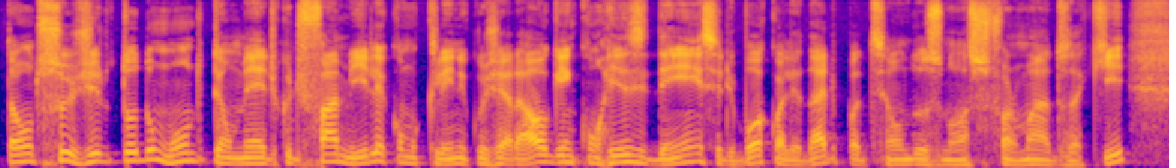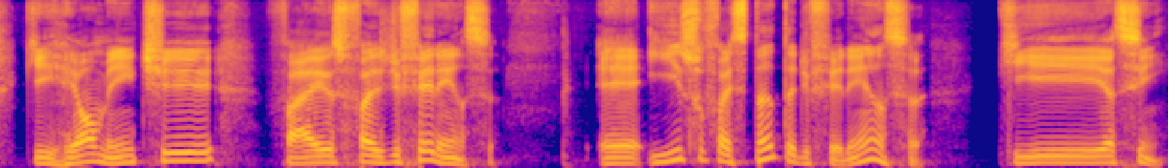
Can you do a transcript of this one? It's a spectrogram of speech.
Então, sugiro todo mundo ter um médico de família como clínico geral, alguém com residência de boa qualidade, pode ser um dos nossos formados aqui, que realmente faz, faz diferença. É, e isso faz tanta diferença que, assim,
